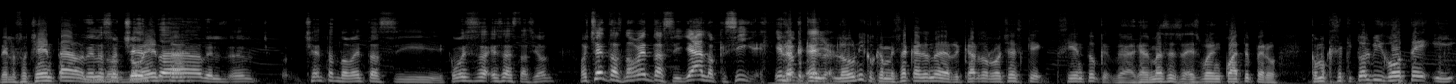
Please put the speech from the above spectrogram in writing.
de los 80, De los no- 80, del, del 80, 90 y. ¿Cómo es esa, esa estación? 80, 90 y ya lo que sigue. Y lo que que lo, lo único que me saca de onda de Ricardo Rocha es que siento que, que además es, es buen cuate, pero como que se quitó el bigote y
